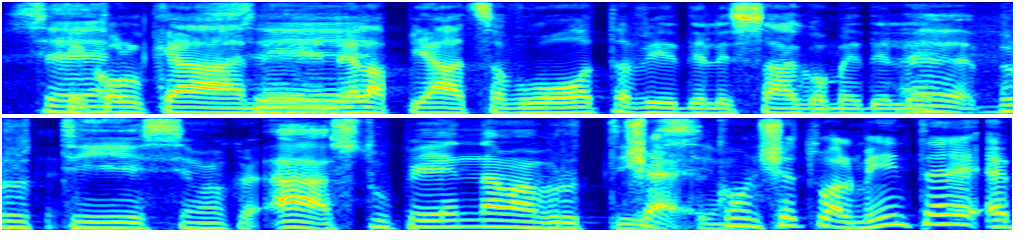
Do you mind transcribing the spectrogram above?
Sì, che col cane sì. nella piazza vuota vede le sagome delle, Eh, bruttissima. Ah, stupenda ma bruttissima. cioè, concettualmente, è,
